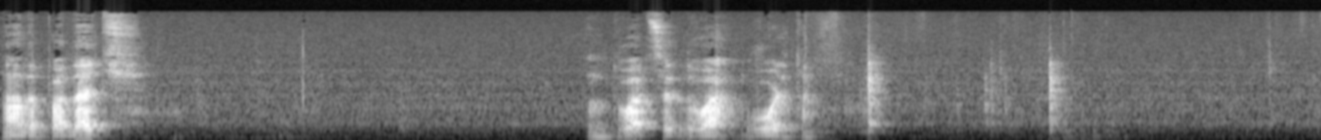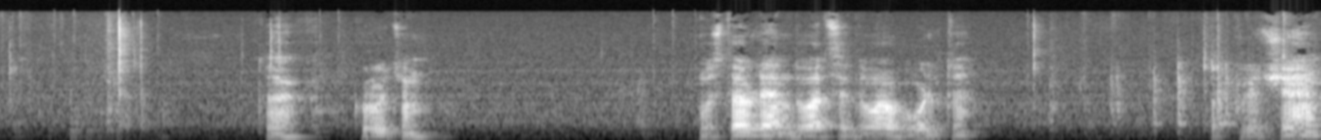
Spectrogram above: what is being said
надо подать 22 вольта. Так, крутим. Выставляем 22 вольта. Подключаем.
